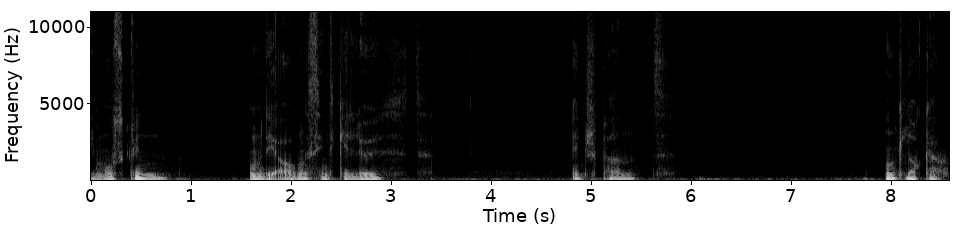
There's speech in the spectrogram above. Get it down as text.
Die Muskeln um die Augen sind gelöst, entspannt und locker.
